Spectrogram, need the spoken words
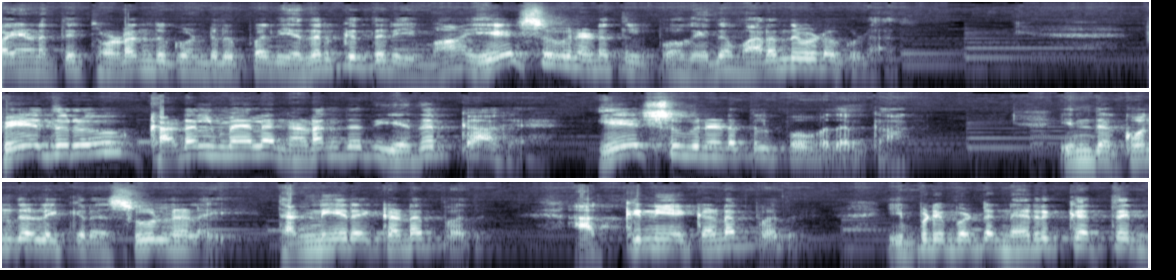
பயணத்தை தொடர்ந்து கொண்டிருப்பது எதற்கு தெரியுமா? இயேசுவின் இடத்தில் போக இதை மறந்துவிடக்கூடாது பேதுரு கடல் மேலே நடந்தது எதற்காக? இயேசுவின் இடத்தில் போவதற்காக. இந்த கொந்தளிக்கிற சூழ்நிலை தண்ணீரை கடப்பது அக்னியை கடப்பது இப்படிப்பட்ட நெருக்கத்தின்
